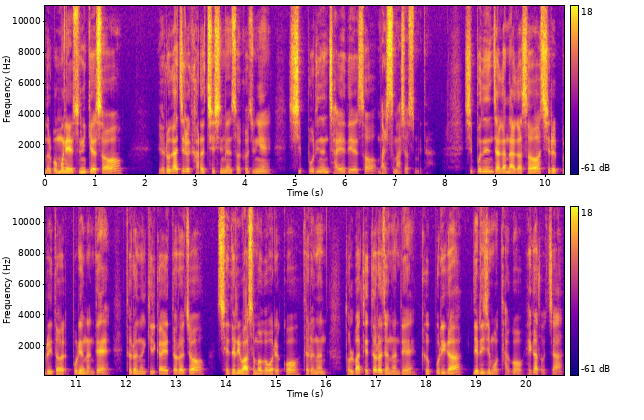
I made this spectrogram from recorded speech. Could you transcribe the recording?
오늘 본문에 예수님께서 여러 가지를 가르치시면서 그 중에 씨 뿌리는 자에 대해서 말씀하셨습니다. 씨 뿌리는 자가 나가서 씨를 뿌렸는데 들어는 길가에 떨어져 새들이 와서 먹어버렸고 들어는 돌밭에 떨어졌는데 그 뿌리가 내리지 못하고 해가 돋자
